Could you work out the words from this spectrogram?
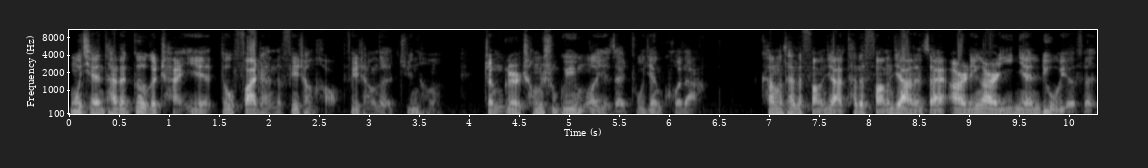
目前它的各个产业都发展的非常好，非常的均衡，整个城市规模也在逐渐扩大。看看它的房价，它的房价呢，在二零二一年六月份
